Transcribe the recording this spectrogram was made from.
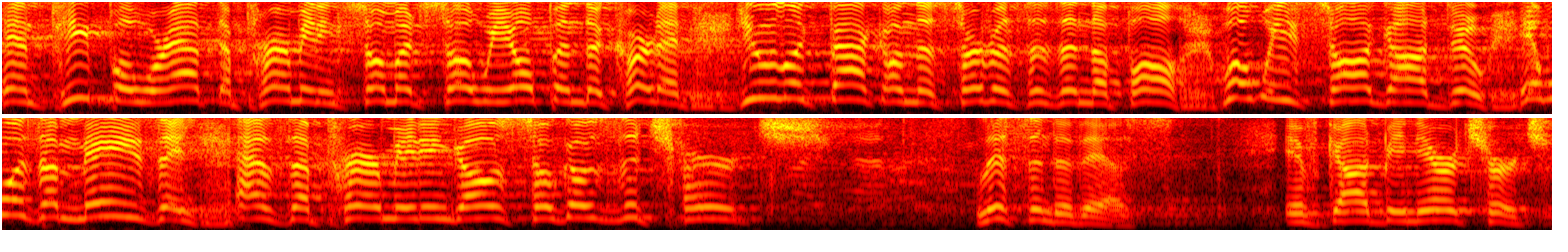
and people were at the prayer meeting so much so we opened the curtain. You look back on the services in the fall what we saw God do. It was amazing. As the prayer meeting goes, so goes the church. Listen to this. If God be near a church,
